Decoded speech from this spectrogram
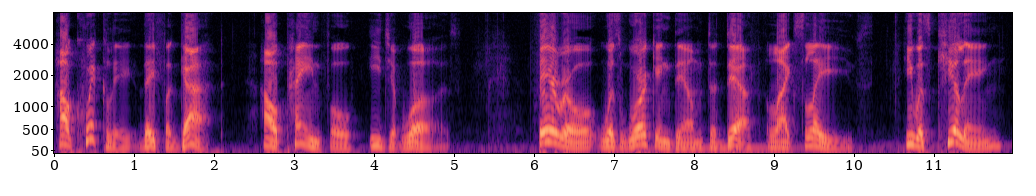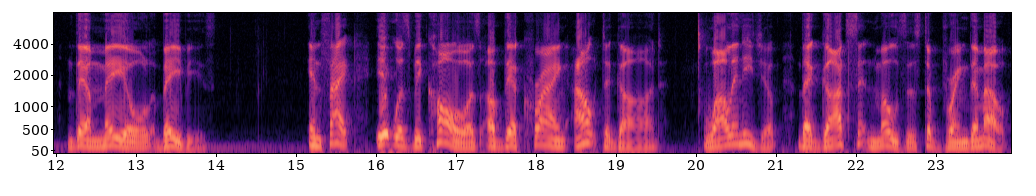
How quickly they forgot how painful Egypt was. Pharaoh was working them to death like slaves. He was killing their male babies. In fact, it was because of their crying out to God while in Egypt that God sent Moses to bring them out.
